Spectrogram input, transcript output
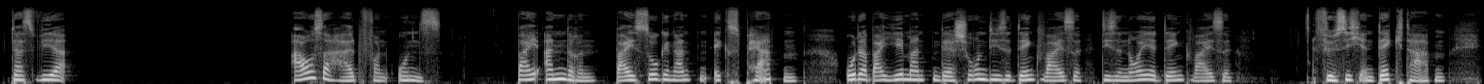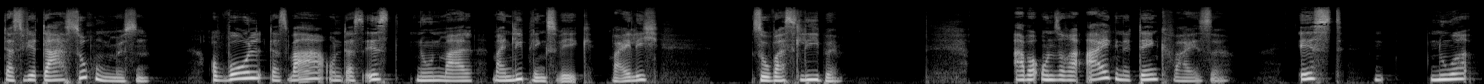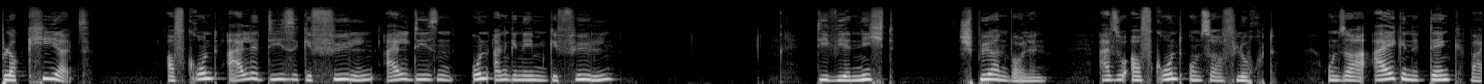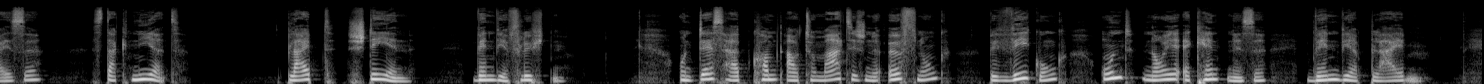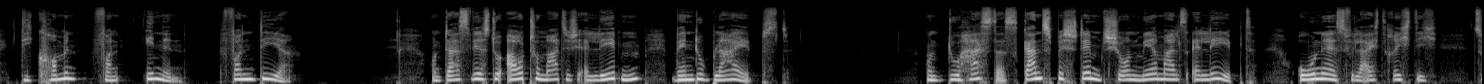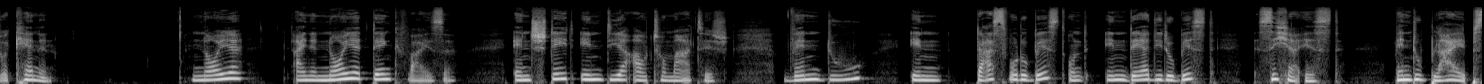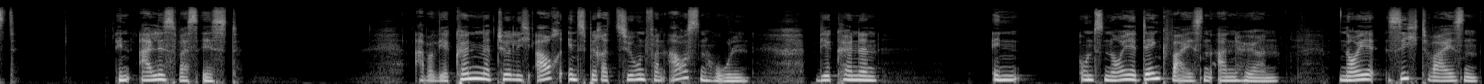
dass wir außerhalb von uns bei anderen bei sogenannten Experten oder bei jemanden, der schon diese Denkweise, diese neue Denkweise für sich entdeckt haben, dass wir da suchen müssen. Obwohl das war und das ist nun mal mein Lieblingsweg, weil ich sowas liebe. Aber unsere eigene Denkweise ist nur blockiert aufgrund all diese Gefühlen, all diesen unangenehmen Gefühlen, die wir nicht spüren wollen. Also aufgrund unserer Flucht. Unsere eigene Denkweise stagniert, bleibt stehen, wenn wir flüchten. Und deshalb kommt automatisch eine Öffnung, Bewegung und neue Erkenntnisse, wenn wir bleiben. Die kommen von innen, von dir. Und das wirst du automatisch erleben, wenn du bleibst. Und du hast das ganz bestimmt schon mehrmals erlebt, ohne es vielleicht richtig zu erkennen. Neue, eine neue Denkweise entsteht in dir automatisch, wenn du in das, wo du bist und in der, die du bist, sicher ist, wenn du bleibst in alles, was ist. Aber wir können natürlich auch Inspiration von außen holen. Wir können in uns neue Denkweisen anhören, neue Sichtweisen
